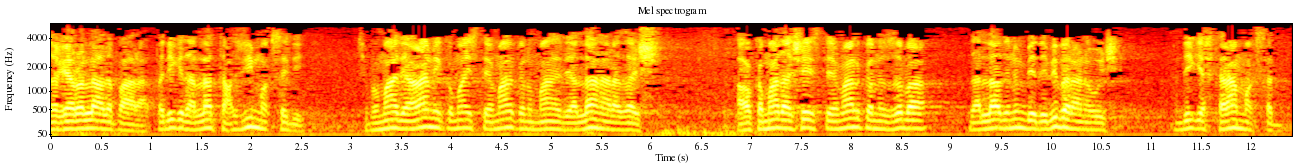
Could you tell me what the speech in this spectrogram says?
د غیر الله لپاره په دې کې د الله تعظیم مقصد دی چې په ما د عامي کومه استعمال کړو ما د الله ناراضه شي او کما دا شی استعمال کړو زبا د الله د نوم به د بیبرانه وشي دې کې احترام مقصد دی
